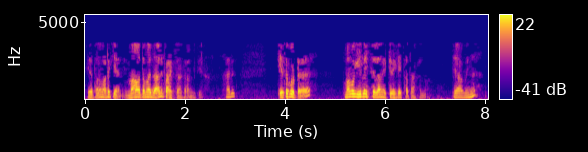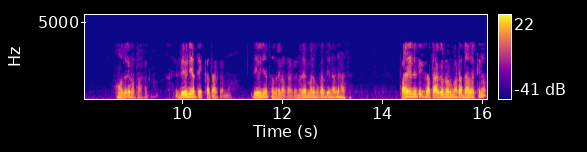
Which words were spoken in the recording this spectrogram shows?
ඒක තමයි මට කියන්නේ. මාව තමයි දාන්නේ පරීක්ෂා කරන්න කියලා. හරිද? එතකොට මම ගිහිල්ලා ඉස්සෙල්ලාම එක්කෙනෙක් එක්ක කතා කරනවා. එයා මෙන්න හොඳට කතා කරනවා. දෙවෙනියත් එක්ක කතා කරනවා. දෙවෙනියත් හොඳට කතා කරනවා. දැන් මට මොකක්ද දෙන්න අදහස? පළවෙනිත් එක්ක කතා කරනකොට මට අදහසක් එනවා.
